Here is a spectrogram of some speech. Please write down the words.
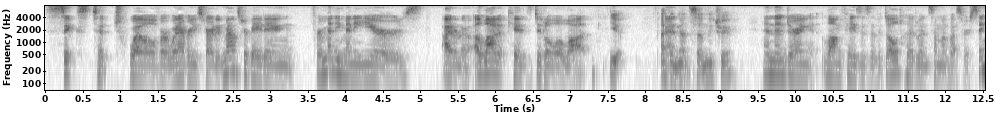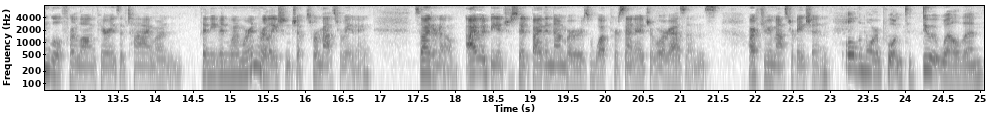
6 to 12 or whenever you started masturbating for many many years. I don't know. A lot of kids diddle a lot. Yeah. I and, think that's certainly true. And then during long phases of adulthood when some of us are single for long periods of time and then even when we're in relationships we're masturbating. So I don't know. I would be interested by the numbers what percentage of orgasms are through masturbation. All the more important to do it well then.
